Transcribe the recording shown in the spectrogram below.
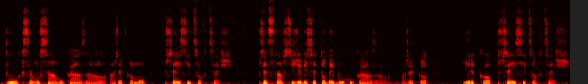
Bůh se mu sám ukázal a řekl mu, přej si, co chceš. Představ si, že by se tobě Bůh ukázal a řekl, Jirko, přej si, co chceš.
